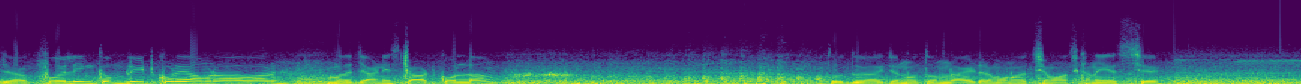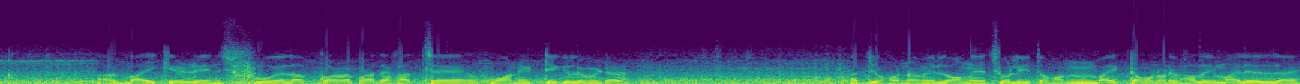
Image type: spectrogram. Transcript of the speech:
যাই হোক ফুয়েলিং কমপ্লিট করে আমরা আবার আমাদের জার্নি স্টার্ট করলাম। তো দু একজন নতুন রাইডার মনে হচ্ছে মাঝখানে এসছে। আর বাইকের রেঞ্জ ফুয়েল আপ করার পর দেখাচ্ছে ওয়ান এইট্টি কিলোমিটার আর যখন আমি লংয়ে চলি, তখন বাইকটা মোটামুটি ভালোই মাইলেজ দেয়।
